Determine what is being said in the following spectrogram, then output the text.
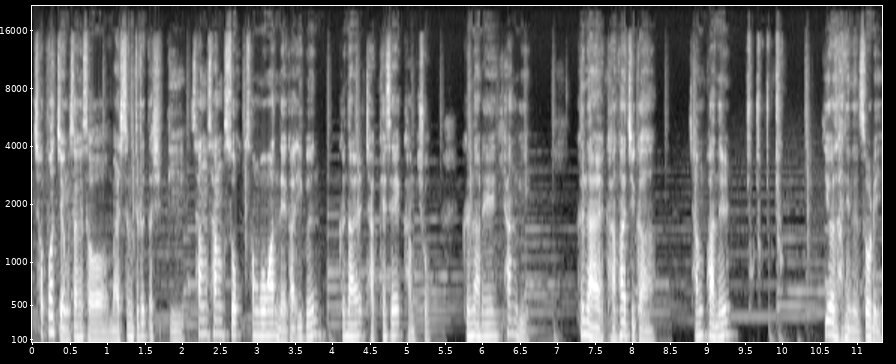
첫 번째 영상에서 말씀드렸다시피 상상 속 성공한 내가 입은 그날 자켓의 감촉, 그날의 향기, 그날 강아지가 장판을 촉촉촉촉 뛰어다니는 소리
